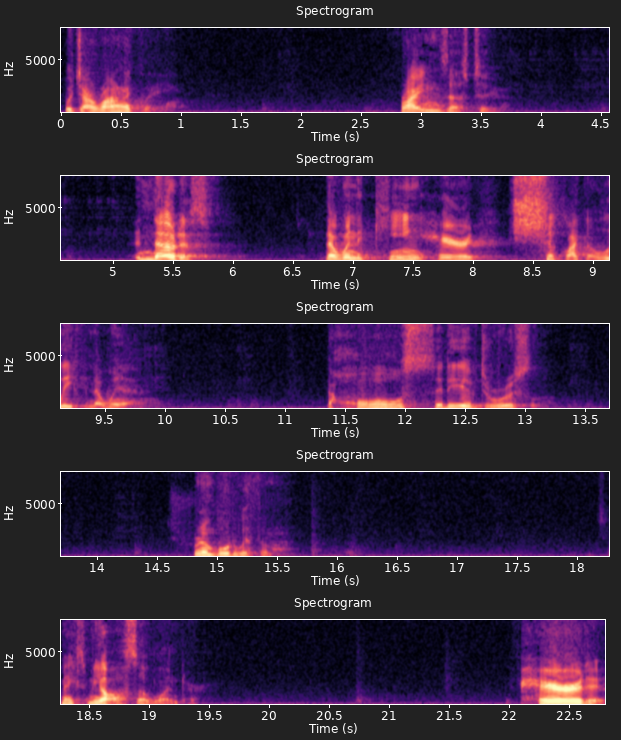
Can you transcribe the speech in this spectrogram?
Which ironically frightens us too. Notice that when the king Herod shook like a leaf in the wind, the whole city of Jerusalem trembled with him. Makes me also wonder if Herod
